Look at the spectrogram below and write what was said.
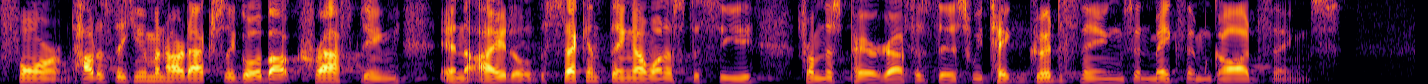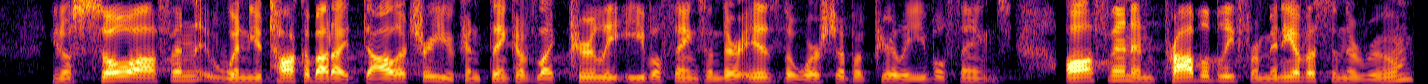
formed? How does the human heart actually go about crafting an idol? The second thing I want us to see from this paragraph is this we take good things and make them God things. You know, so often when you talk about idolatry, you can think of like purely evil things, and there is the worship of purely evil things. Often, and probably for many of us in the room,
